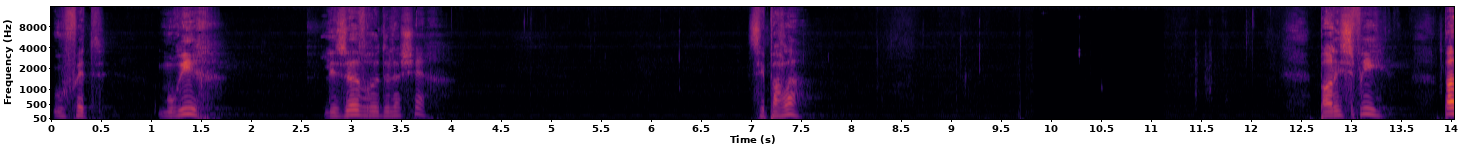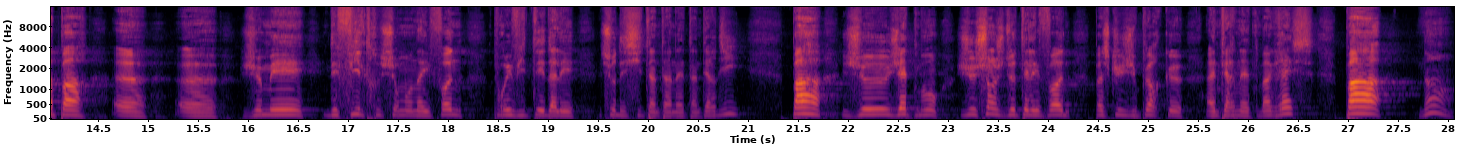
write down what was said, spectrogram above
vous faites mourir les œuvres de la chair, c'est par là. Par l'Esprit, pas par euh, euh, je mets des filtres sur mon iPhone pour éviter d'aller sur des sites internet interdits. Pas je jette mon, je change de téléphone parce que j'ai peur que internet m'agresse. Pas non.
